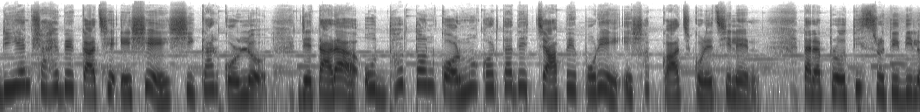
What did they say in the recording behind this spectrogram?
ডিএম সাহেবের কাছে এসে স্বীকার করল যে তারা ঊর্ধ্বতন কর্মকর্তাদের চাপে পড়ে এসব কাজ করেছিলেন। তারা প্রতিশ্রুতি দিল,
